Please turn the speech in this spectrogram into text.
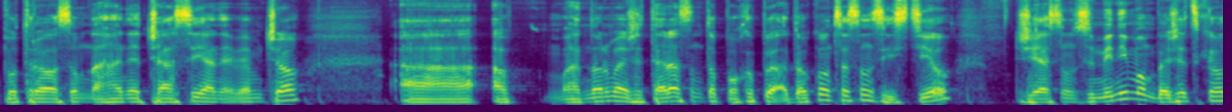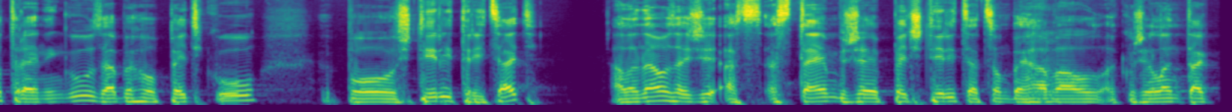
potreboval som naháňať časy a neviem čo. A, a, a normálne, že teraz som to pochopil a dokonca som zistil, že ja som z minimum bežeckého tréningu zabehol 5 po 4.30 ale naozaj, že a, a stamp, že 5.40 som behával mm. akože len tak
